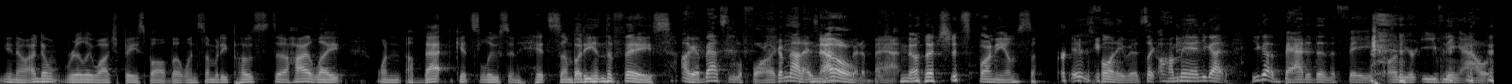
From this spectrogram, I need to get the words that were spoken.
you know I don't really watch baseball, but when somebody posts a highlight when a bat gets loose and hits somebody in the face, Okay, bat's a little far. Like I'm not as no, happy a bat. no, that's just funny. I'm sorry. It is funny, but it's like, oh man, you got you got batted in the face on your evening out,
